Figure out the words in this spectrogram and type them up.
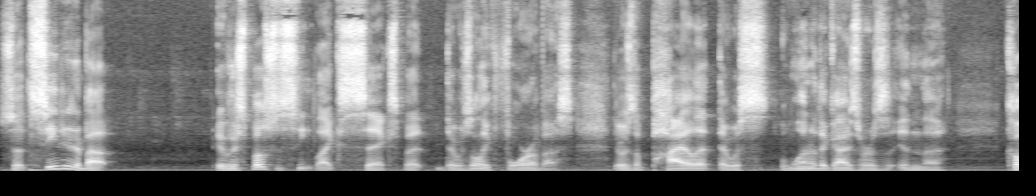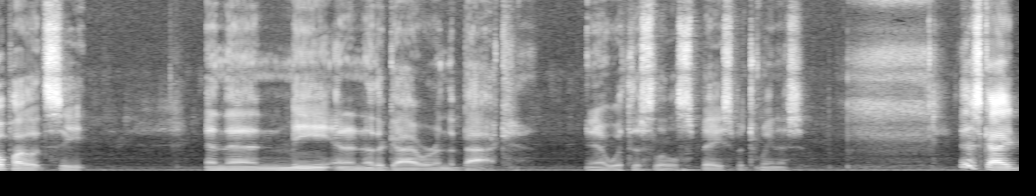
So it seated about, it was supposed to seat like six, but there was only four of us. There was a pilot, there was one of the guys was in the co pilot seat, and then me and another guy were in the back, you know, with this little space between us. This guy,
